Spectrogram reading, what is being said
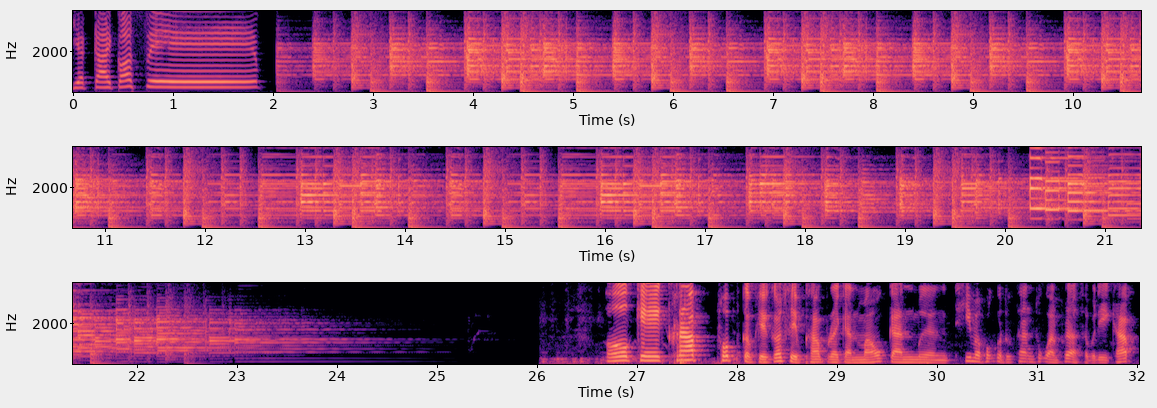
เกียร์กายก็สิบ เคครับ พบกับเกียร์ก็สิบครับ รายการเมาท์การเมืองที่มาพบกับทุกท่านทุกวันพฤหัสบดีครับ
